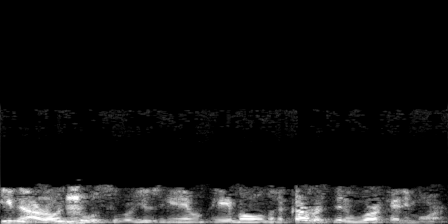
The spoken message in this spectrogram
Even our own mm. tools that were using AMO under the covers didn't work anymore.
